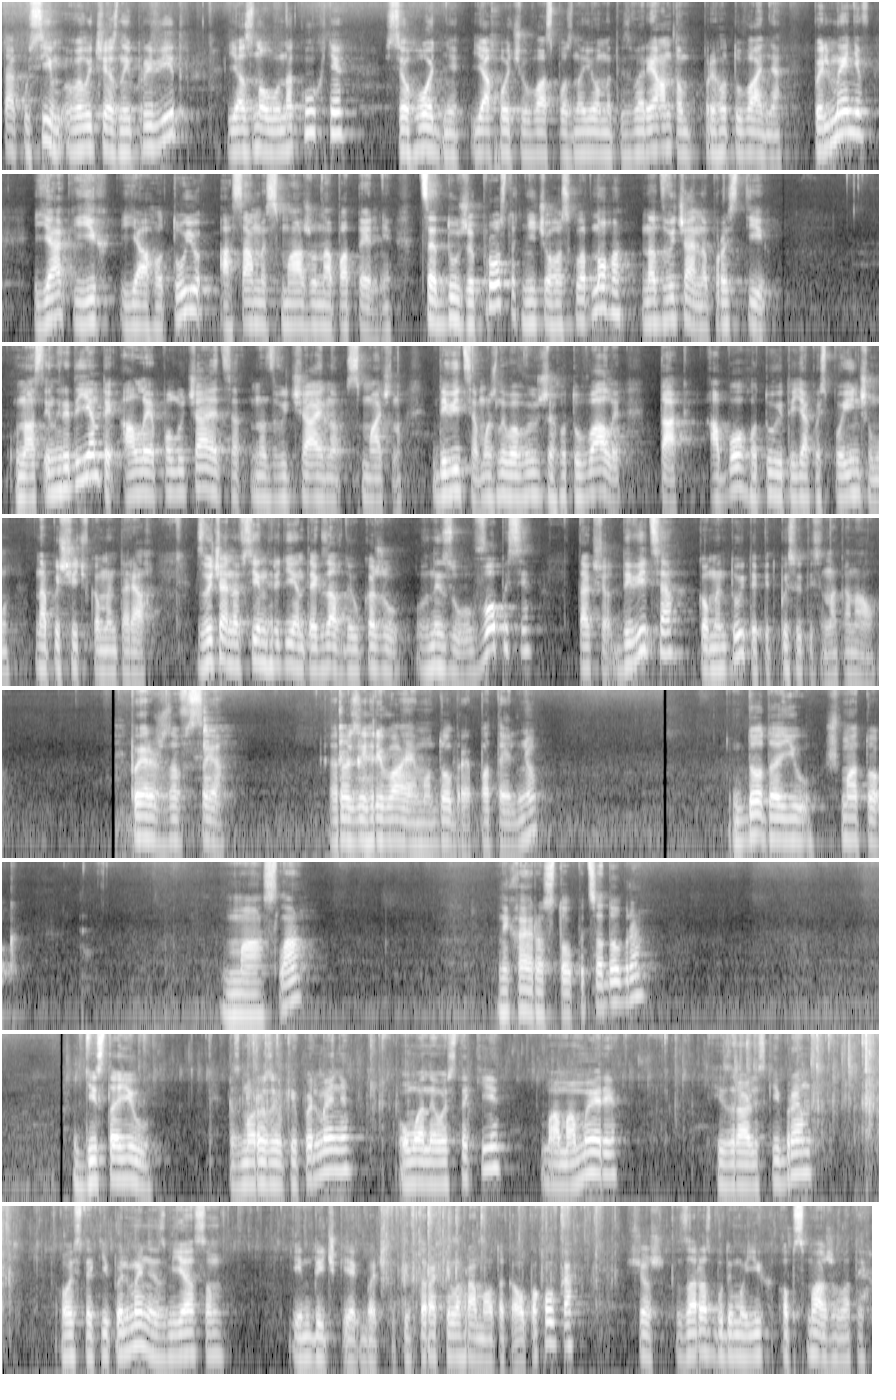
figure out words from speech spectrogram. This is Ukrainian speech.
Так, усім величезний привіт. Я знову на кухні. Сьогодні я хочу вас познайомити з варіантом приготування пельменів, як їх я готую, а саме смажу на пательні. Це дуже просто, нічого складного, надзвичайно прості у нас інгредієнти, але виходить надзвичайно смачно. Дивіться, можливо, ви вже готували так, або готуєте якось по-іншому. Напишіть в коментарях. Звичайно, всі інгредієнти, як завжди, укажу внизу в описі. Так що дивіться, коментуйте, підписуйтесь на канал. Перш за все, розігріваємо добре пательню. Додаю шматок масла. Нехай розтопиться добре. Дістаю з морозилки пельмені. У мене ось такі. Мама Мері. Ізраїльський бренд. Ось такі пельмені з м'ясом індички, як бачите, півтора кілограма отака упаковка. Що ж, зараз будемо їх обсмажувати.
